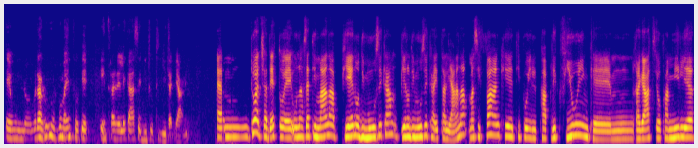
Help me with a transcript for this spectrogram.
è un, un argomento che entra nelle case di tutti gli italiani. Um, tu hai già detto è una settimana piena di musica, pieno di musica italiana, ma si fa anche tipo il public viewing che mh, ragazzi o famiglie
